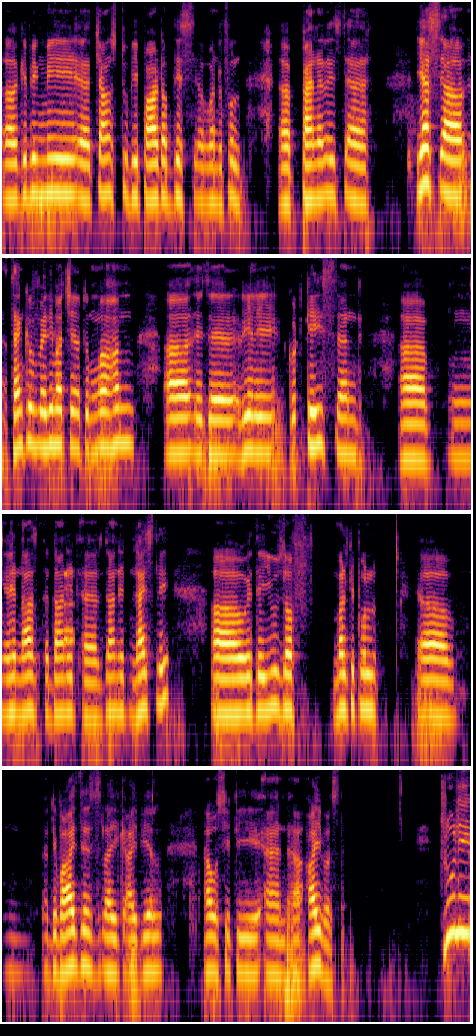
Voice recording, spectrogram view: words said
uh, giving me a chance to be part of this uh, wonderful uh, panelist. Uh, yes, thank you very much to Mohan. it's a really good case and Mm, has done it has done it nicely uh, with the use of multiple uh, devices like IVL, OCT, and uh, IVUS. Truly,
